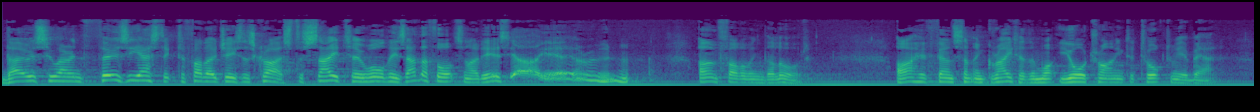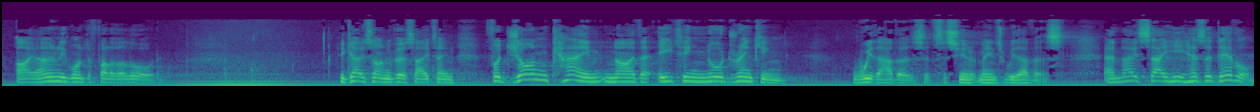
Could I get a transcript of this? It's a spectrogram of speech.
those who are enthusiastic to follow Jesus Christ, to say to all these other thoughts and ideas, yeah, yeah, I'm following the Lord. I have found something greater than what you're trying to talk to me about. I only want to follow the Lord. He goes on in verse 18 For John came neither eating nor drinking with others. It's assumed it means with others. And they say he has a devil.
